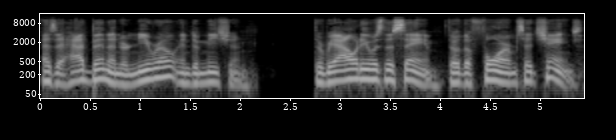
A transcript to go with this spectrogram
as it had been under Nero and Domitian. The reality was the same, though the forms had changed.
